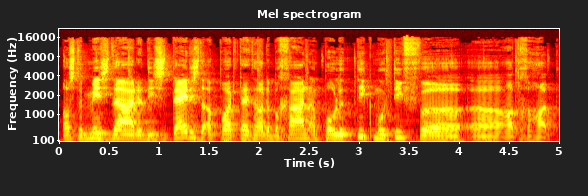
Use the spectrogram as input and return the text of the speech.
Als de misdaden die ze tijdens de apartheid hadden begaan een politiek motief uh, had gehad.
